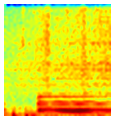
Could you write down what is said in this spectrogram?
you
